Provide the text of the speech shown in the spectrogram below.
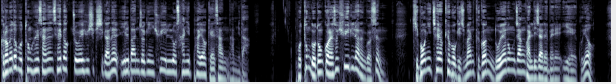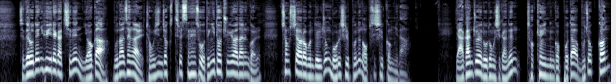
그럼에도 보통 회사는 새벽조의 휴식 시간을 일반적인 휴일로 산입하여 계산합니다. 보통 노동권에서 휴일이라는 것은 기본이 체력 회복이지만 그건 노예농장 관리자 레벨의 이해고요. 제대로 된 휴일의 가치는 여가, 문화생활, 정신적 스트레스 해소 등이 더 중요하다는 걸 청취자 여러분들 중 모르실 분은 없으실 겁니다. 야간조의 노동시간은 적혀 있는 것보다 무조건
